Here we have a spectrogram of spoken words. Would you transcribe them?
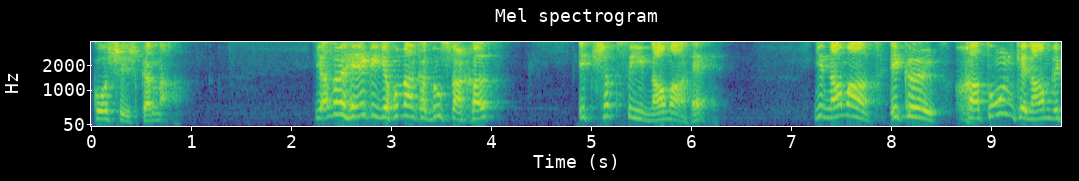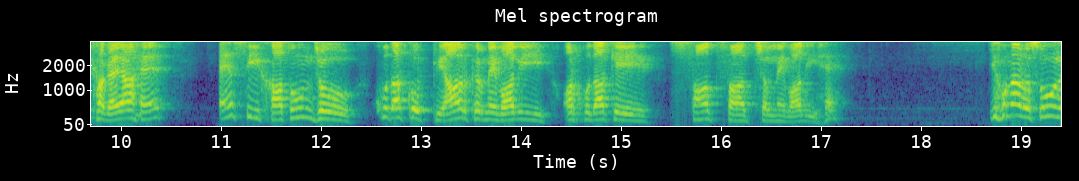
کوشش کرنا۔ یاد رہے کہ یہونا کا دوسرا خط ایک شخصی نامہ ہے۔ یہ نامہ ایک خاتون کے نام لکھا گیا ہے۔ ایسی خاتون جو خدا کو پیار کرنے والی اور خدا کے ساتھ ساتھ چلنے والی ہے۔ یہونا رسول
